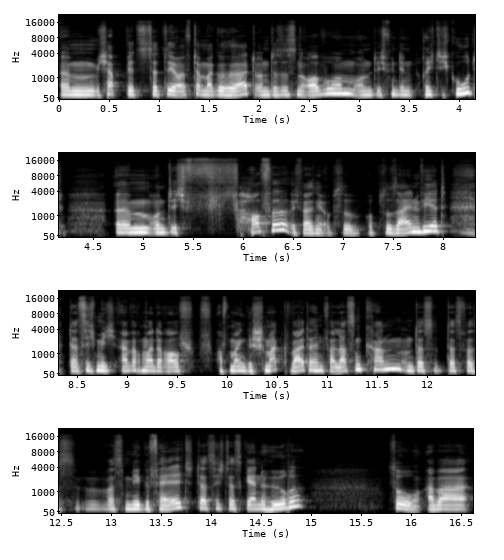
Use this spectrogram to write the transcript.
Ähm, ich habe jetzt tatsächlich öfter mal gehört und das ist ein Ohrwurm und ich finde ihn richtig gut. Ähm, und ich hoffe, ich weiß nicht, ob so, ob so sein wird, dass ich mich einfach mal darauf, auf meinen Geschmack weiterhin verlassen kann und das, das was, was mir gefällt, dass ich das gerne höre. So, aber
